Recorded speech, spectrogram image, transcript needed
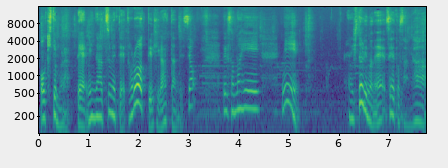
を来てもらってみんな集めて撮ろうっていう日があったんですよ。でその日に一人のね生徒さんが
